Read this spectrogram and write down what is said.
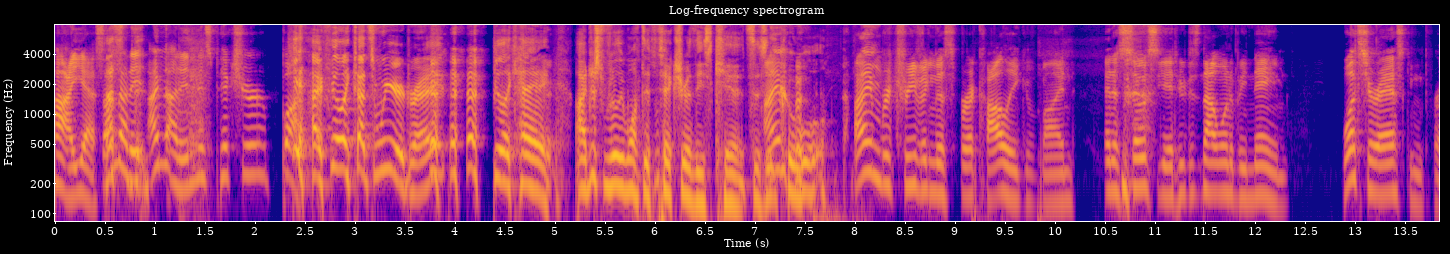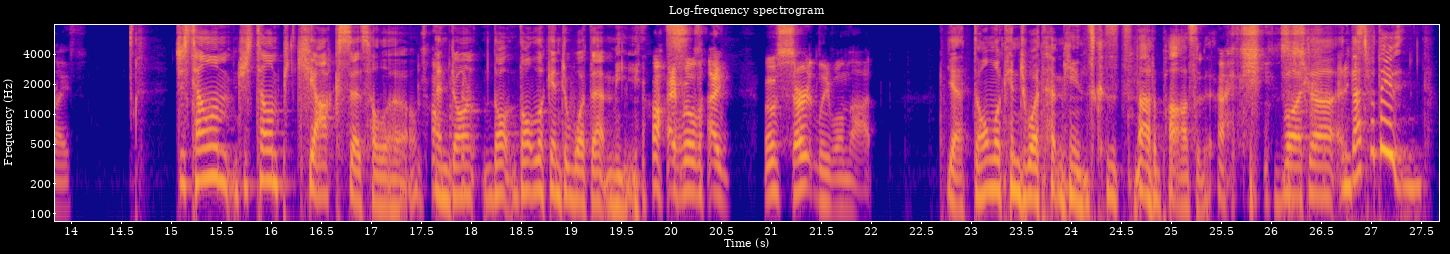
Hi, yes, I'm That's not. In, I'm not in this picture, but Yeah, I feel like that's weird, right? Be like, hey, I just really want this picture of these kids. Is it I'm- cool? I am retrieving this for a colleague of mine, an associate who does not want to be named. What's your asking price? Just tell him. Just tell him Kyak says hello, and don't don't don't look into what that means. I will. I most certainly will not. Yeah, don't look into what that means because it's not a positive. But uh, and that's what they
